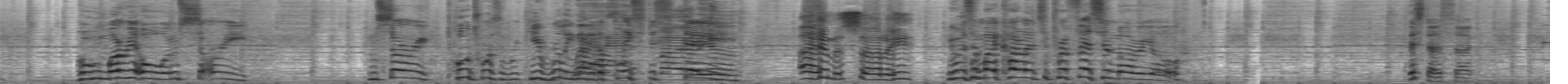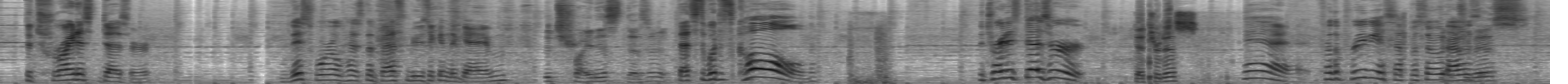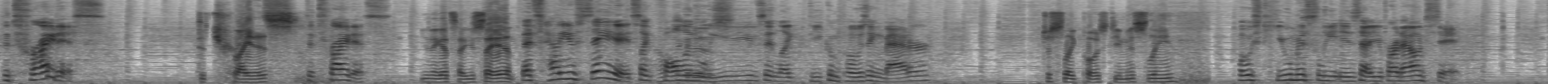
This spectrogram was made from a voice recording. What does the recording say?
Oh, Mario, oh, I'm sorry. I'm sorry. Toadsworth, he really needed a place to stay. I am sorry. He was in my college to Professor Mario. This does suck. Detritus Desert. This world has the best music in the game. Detritus Desert. That's what it's called! Detritus Desert! Detritus? Yeah, for the previous episode I was... Detritus. Detritus. Detritus. Detritus. You think that's how you say it? That's how you say it. It's like fallen it is. leaves and like decomposing matter. Just like posthumously? posthumously is how you pronounce it.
